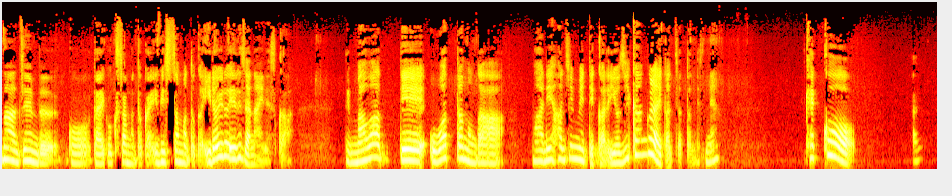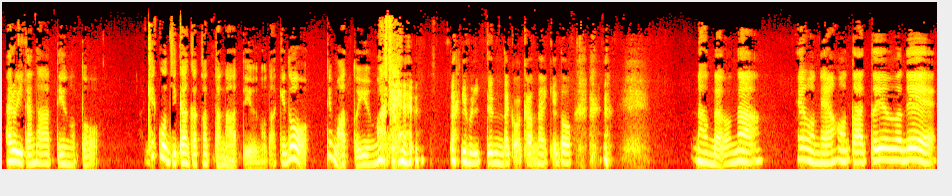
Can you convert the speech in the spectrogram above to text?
まあ全部、こう、大黒様とか、恵比寿様とか、いろいろいるじゃないですか。で、回って終わったのが、回り始めてから4時間ぐらい経っちゃったんですね。結構、歩いたなっていうのと、結構時間かかったなっていうのだけど、でもあっという間で 何を言ってるんだかわかんないけど なんだろうな。でもね、ほんとあっという間で、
